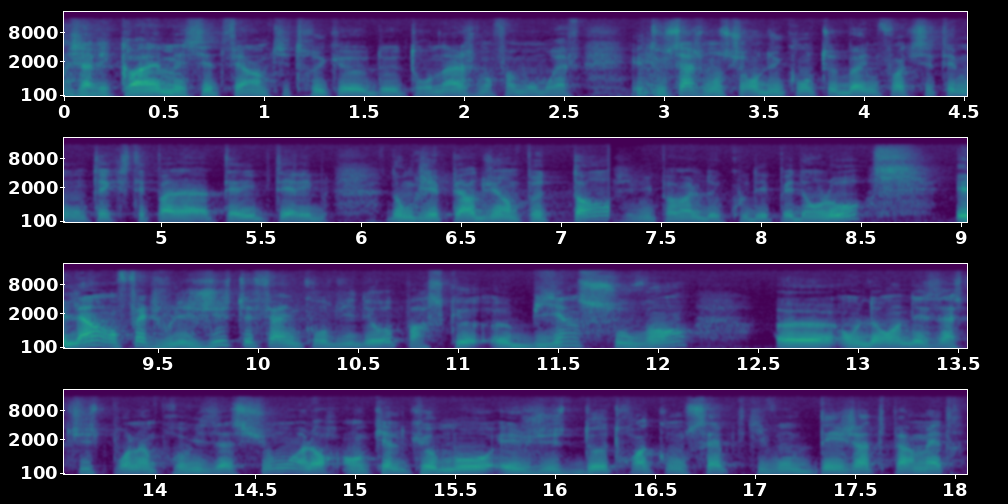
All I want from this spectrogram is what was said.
J'avais quand même essayé de faire un petit truc euh, de tournage, mais enfin bon bref. Et tout ça, je m'en suis rendu compte bah, une fois que c'était monté que c'était pas terrible, terrible. Donc j'ai perdu un peu de temps, j'ai mis pas mal de coups d'épée dans l'eau. Et là, en fait, je voulais juste faire une courte vidéo parce que euh, bien souvent, euh, on demande des astuces pour l'improvisation. Alors en quelques mots et juste deux trois concepts qui vont déjà te permettre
